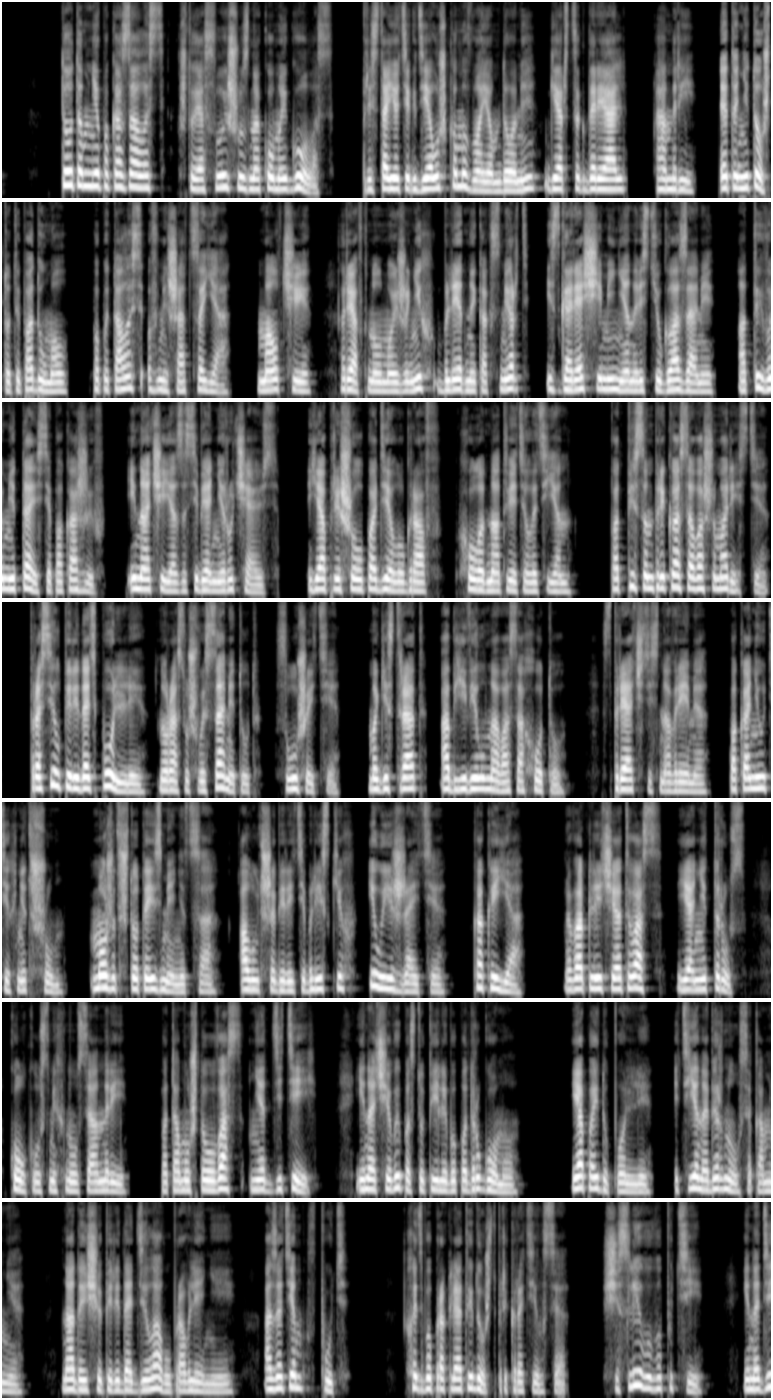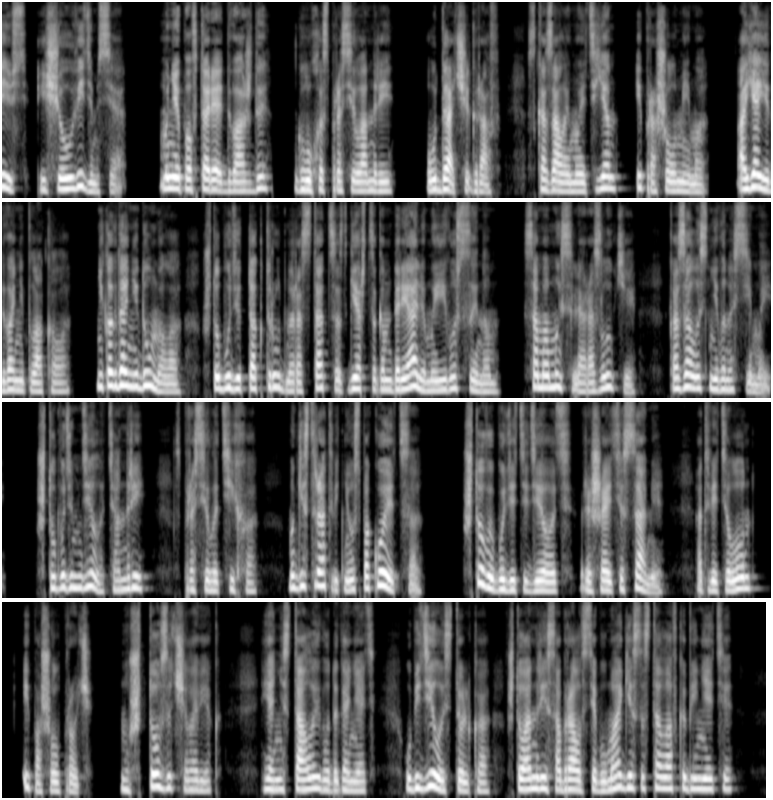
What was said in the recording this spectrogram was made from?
То-то мне показалось, что я слышу знакомый голос. Пристаете к девушкам в моем доме, герцог Дориаль? Анри, это не то, что ты подумал. Попыталась вмешаться я. Молчи, рявкнул мой жених, бледный как смерть и с горящими ненавистью глазами. А ты выметайся, пока жив, иначе я за себя не ручаюсь. Я пришел по делу, граф, холодно ответил Этьен. Подписан приказ о вашем аресте. Просил передать Полли, но раз уж вы сами тут, слушайте. Магистрат объявил на вас охоту. Спрячьтесь на время, пока не утихнет шум. Может, что-то изменится, а лучше берите близких и уезжайте, как и я. В отличие от вас, я не трус, колко усмехнулся Анри, потому что у вас нет детей, иначе вы поступили бы по-другому. Я пойду, Полли. Этьен обернулся ко мне. Надо еще передать дела в управлении, а затем в путь. Хоть бы проклятый дождь прекратился. Счастливого пути. И, надеюсь, еще увидимся. Мне повторять дважды? Глухо спросил Анри. Удачи, граф, сказал ему Этьен и прошел мимо. А я едва не плакала. Никогда не думала, что будет так трудно расстаться с герцогом Дориалем и его сыном. Сама мысль о разлуке казалась невыносимой. «Что будем делать, Анри?» — спросила тихо. «Магистрат ведь не успокоится». «Что вы будете делать, решайте сами», — ответил он и пошел прочь. «Ну что за человек?» Я не стала его догонять. Убедилась только, что Анри собрал все бумаги со стола в кабинете.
